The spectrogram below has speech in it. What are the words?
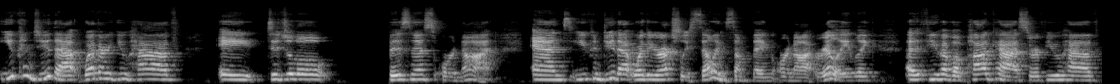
you can do that whether you have a digital business or not and you can do that whether you're actually selling something or not, really. Like uh, if you have a podcast or if you have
